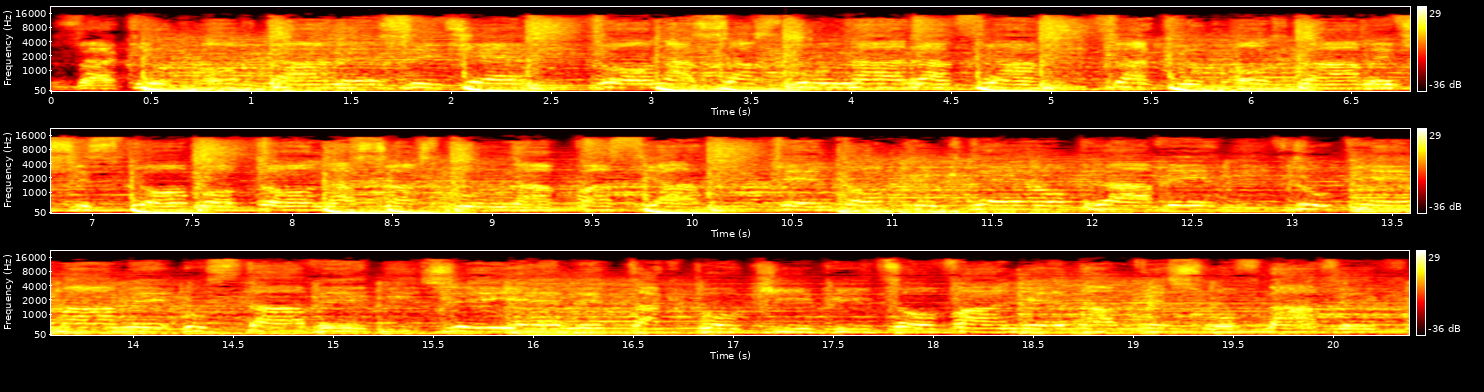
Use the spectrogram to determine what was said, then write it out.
Za klub oddane życie To nasza wspólna racja. Za klub oddamy wszystko Bo to nasza wspólna pasja. Doping, te oprawy W dupie mamy ustawy. Żyjemy tak, bo kibicowanie nam weszło w nawyk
